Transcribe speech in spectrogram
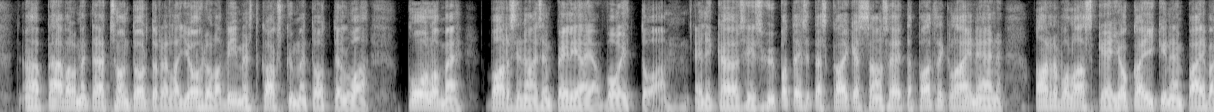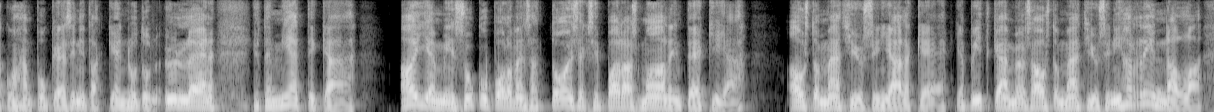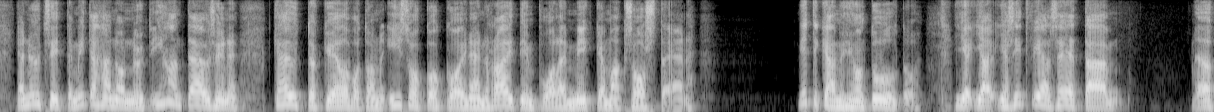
päävalmentaja John Tortorella johdolla viimeiset 20 ottelua, kolme varsinaisen peliajan voittoa. Eli siis hypoteesi tässä kaikessa on se, että Patrick Laineen arvo laskee joka ikinen päivä, kun hän pukee sinitakkien nutun ylleen, joten miettikää, aiemmin sukupolvensa toiseksi paras maalintekijä – Auston Matthewsin jälkeen ja pitkään myös Auston Matthewsin ihan rinnalla. Ja nyt sitten, mitä hän on nyt? Ihan täysin käyttökelvoton, isokokoinen, raitin puolen Mikke Max Osteen. Miettikää, mihin on tultu. Ja, ja, ja sitten vielä se, että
